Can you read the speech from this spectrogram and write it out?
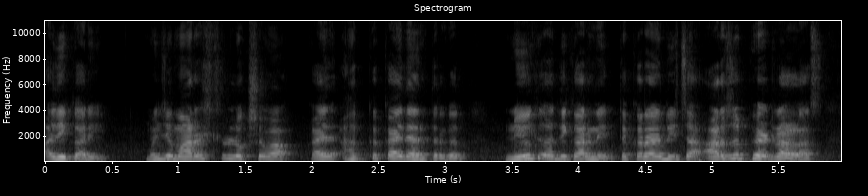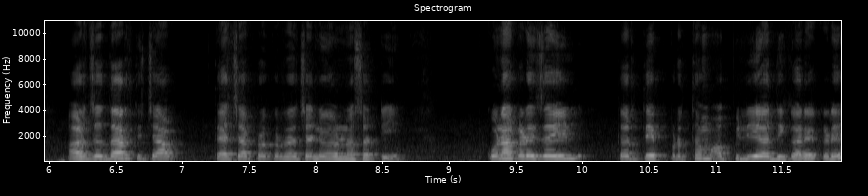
अधिकारी. म्हणजे महाराष्ट्र लोकसेवा काय हक्क कायद्याअंतर्गत नियुक्त अधिकाऱ्याने तक्रारीचा अर्ज फेटाळलास अर्जदार तिच्या त्याच्या प्रकरणाच्या निवारणासाठी कोणाकडे जाईल? तर ते प्रथम अपिलीय अधिकाऱ्याकडे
